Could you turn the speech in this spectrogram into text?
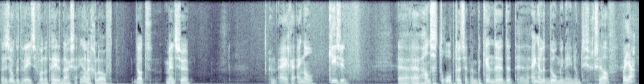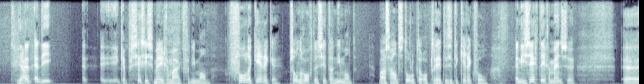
Dat is ook het wezen van het hedendaagse engelengeloof. Dat mensen hun eigen engel kiezen. Uh, uh, Hans Stolp, dat is een bekende dat, uh, engelendominee, noemt hij zichzelf. Maar ja... ja. En, en die, ik heb sessies meegemaakt van die man. Volle kerken. Op zondagochtend zit daar niemand. Maar als Hans Stolp daar optreedt, is het de kerk vol. En die zegt tegen mensen... Uh,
